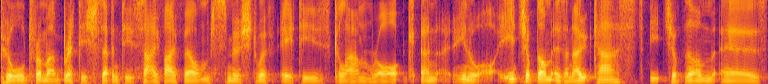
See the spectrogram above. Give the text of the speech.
pulled from a British 70s sci-fi film smooshed with 80s glam rock. And you know each of them is an outcast. Each of them is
